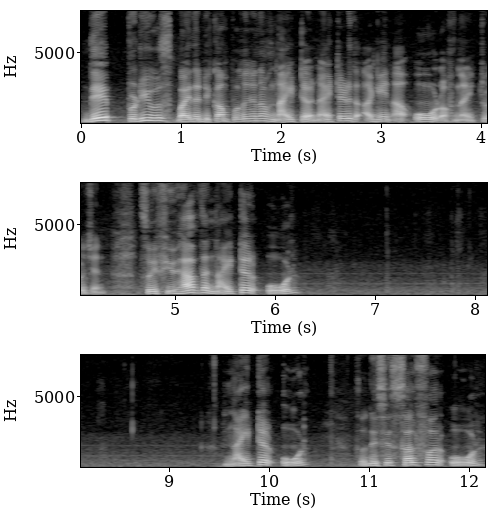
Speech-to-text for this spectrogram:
They produce by the decomposition of nitre, nitre is again a ore of nitrogen. So, if you have the nitre ore, nitre ore, so this is sulfur ore.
